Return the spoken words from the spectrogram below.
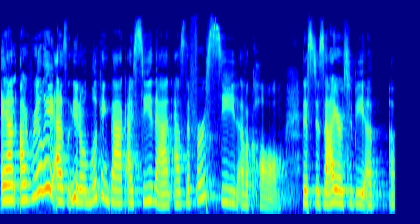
And I really, as you know, looking back, I see that as the first seed of a call, this desire to be a, a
